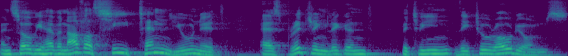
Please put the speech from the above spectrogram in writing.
and so we have another C10 unit as bridging ligand between the two rhodiums.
